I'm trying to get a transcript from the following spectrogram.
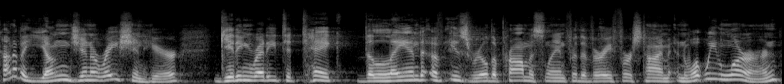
kind of a young generation here getting ready to take the land of Israel, the promised land, for the very first time. And what we learn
